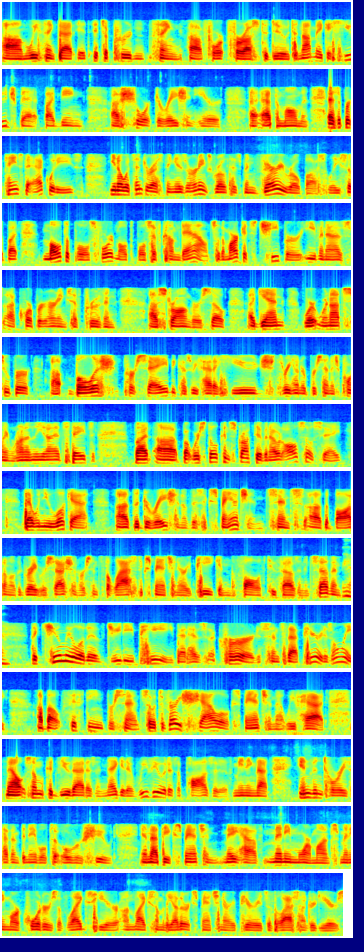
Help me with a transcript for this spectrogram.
um, we think that it, it's a prudent thing uh, for for us to do to not make a huge bet by being uh, short duration here uh, at the moment. As it pertains to equities, you know what's interesting is earnings growth has been very robust, Lisa, but multiples, forward multiples, have come down. So the market's cheaper even as uh, corporate earnings have proven uh, stronger. So again, we're we're not super uh, bullish per se because we've had a huge 300 percentage point run in the United States, but uh, but we're still constructive. And I would also say that when you look at uh, the duration of this expansion since uh, the bottom of the Great Recession or since the last expansionary peak in the fall of 2007. Yeah the cumulative GDP that has occurred since that period is only about 15%. So it's a very shallow expansion that we've had. Now, some could view that as a negative. We view it as a positive, meaning that inventories haven't been able to overshoot and that the expansion may have many more months, many more quarters of legs here, unlike some of the other expansionary periods of the last hundred years.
